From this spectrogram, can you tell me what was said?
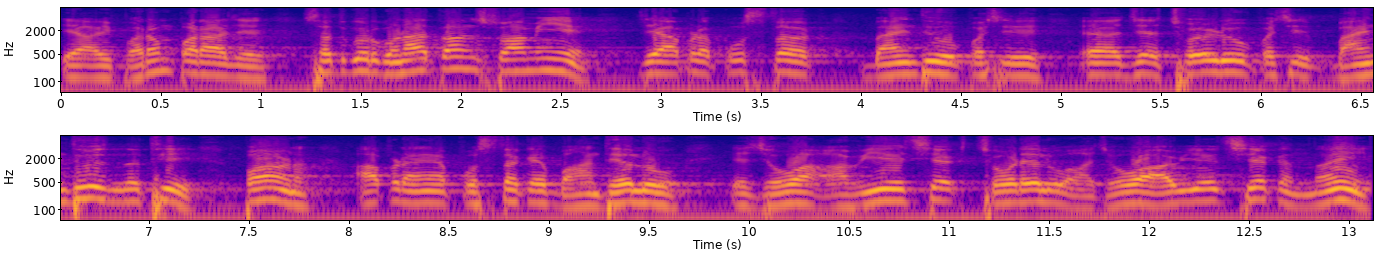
એ આવી પરંપરા છે, સદગુરુ ગુણાતાન સ્વામીએ જે આપણે પુસ્તક બાંધ્યું પછી જે છોડ્યું પછી બાંધ્યું જ નથી, પણ આપણે અહીંયા પુસ્તકે બાંધેલું, એ જોવા આવીએ છીએ છોડેલું, આ જોવા આવીએ છીએ કે નહીં,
